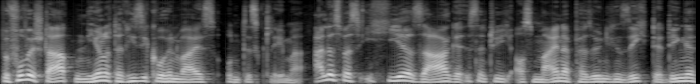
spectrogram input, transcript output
Bevor wir starten, hier noch der Risikohinweis und Disclaimer. Alles, was ich hier sage, ist natürlich aus meiner persönlichen Sicht der Dinge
